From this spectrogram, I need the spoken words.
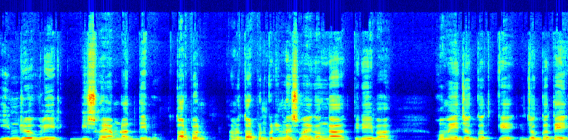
ইন্দ্রিয়গুলির বিষয় আমরা দেব। তর্পণ, আমরা তর্পণ করি না সময়, গঙ্গা তীরে বা হোমে যজ্ঞকে যজ্ঞতে,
